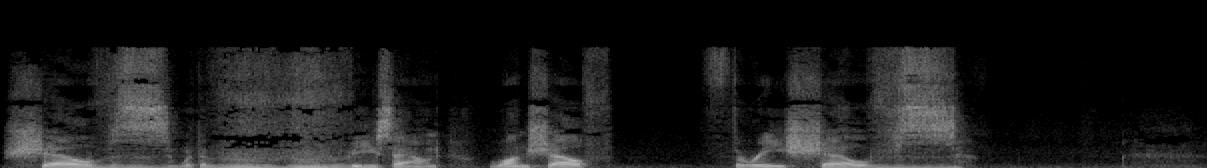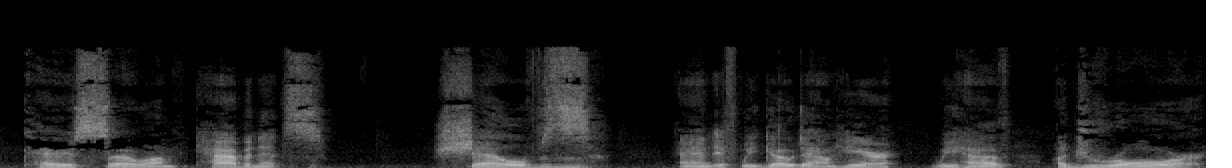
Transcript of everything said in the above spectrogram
Shelves with a V, v sound. One shelf, three shelves. Okay, so um, cabinets, shelves, and if we go down here, we have a drawer.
